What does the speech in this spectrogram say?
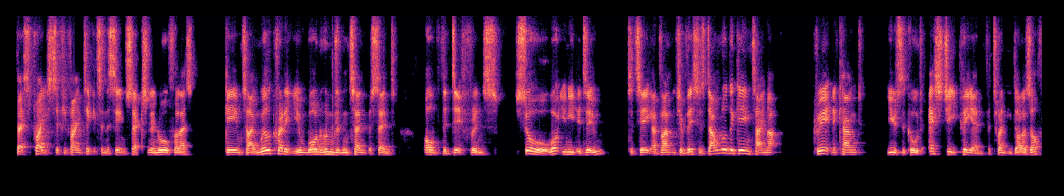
best price if you find tickets in the same section and row for less. Game time we'll credit you 110% of the difference. So, what you need to do to take advantage of this is download the Game Time app, create an account, use the code SGPN for $20 off.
